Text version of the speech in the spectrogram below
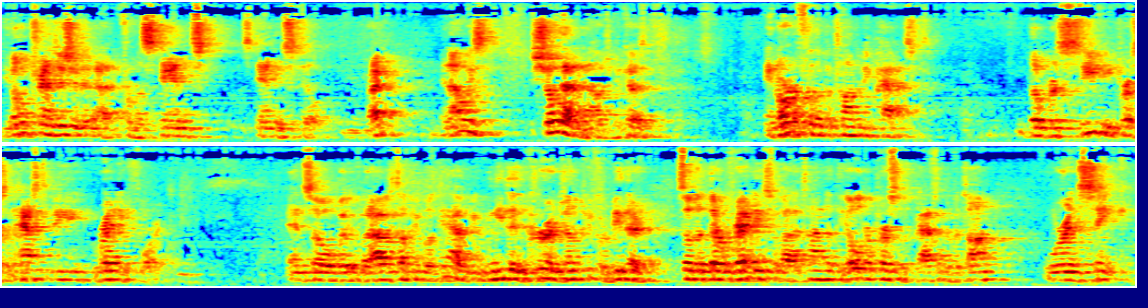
You don't transition it at, from a stand, standing still, right? And I always show that analogy because in order for the baton to be passed, the receiving person has to be ready for it. And so, what, I always tell people is, yeah, we need to encourage young people to be there so that they're ready. So by the time that the older person is passing the baton, we're in sync.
